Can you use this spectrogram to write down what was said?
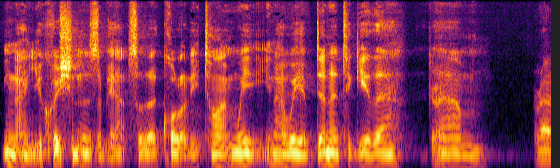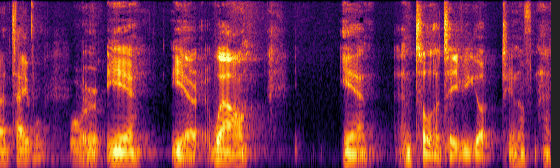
you know, your question is about sort of quality time. We, you know, we have dinner together. Um, Around a table? Or? Yeah, yeah. Well, yeah, until the TV got turned off. No.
